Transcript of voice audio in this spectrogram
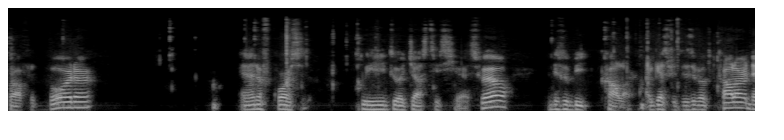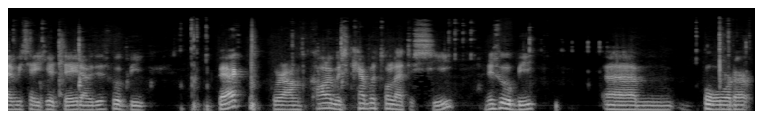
profit border. And of course, we need to adjust this here as well. This would be color. I guess this is about color. Then we say here data. This will be background color with capital letter C. This will be um, border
